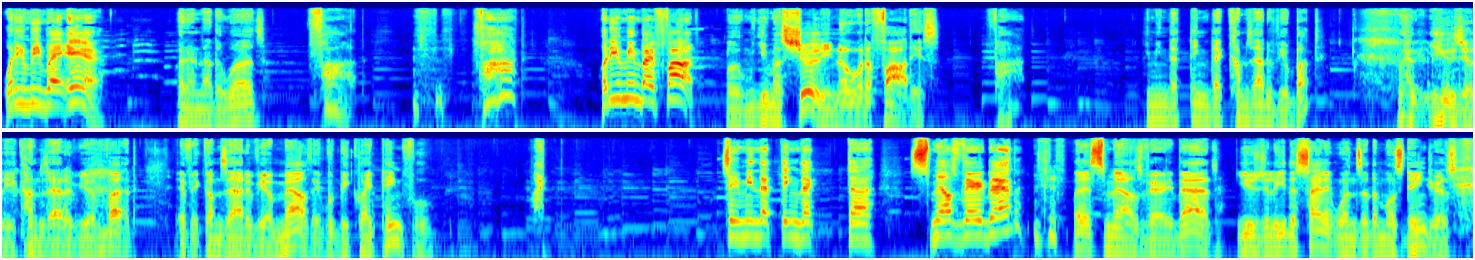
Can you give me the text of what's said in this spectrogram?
What do you mean by air? Well, in other words, fart. fart? What do you mean by fart? Well, you must surely know what a fart is. Fart? You mean that thing that comes out of your butt? Well, it usually comes out of your butt. If it comes out of your mouth, it would be quite painful. What? So you mean that thing that uh, smells very bad? well, it smells very bad. Usually the silent ones are the most dangerous.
